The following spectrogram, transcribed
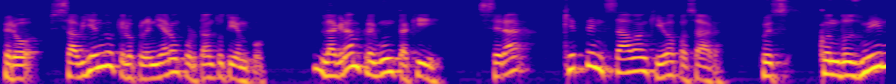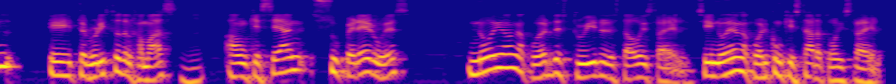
Pero sabiendo que lo planearon por tanto tiempo, la gran pregunta aquí será, ¿qué pensaban que iba a pasar? Pues con 2.000 eh, terroristas del Hamas, aunque sean superhéroes, no iban a poder destruir el Estado de Israel, ¿sí? no iban a poder conquistar a todo Israel.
